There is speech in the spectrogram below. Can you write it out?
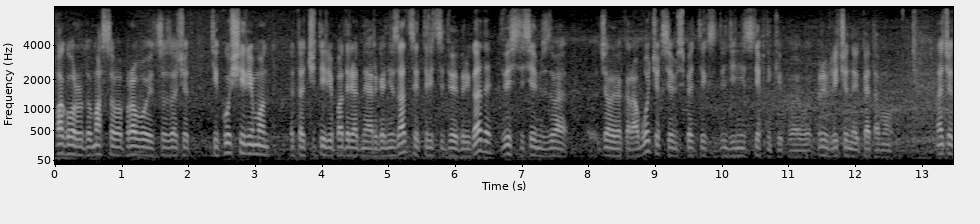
по городу массово проводится значит, текущий ремонт. Это 4 подрядные организации, 32 бригады, 272 человека рабочих, 75 единиц техники привлечены к этому. Значит,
